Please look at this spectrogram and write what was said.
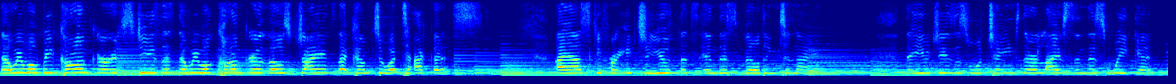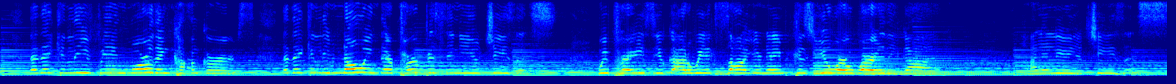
That we will be conquerors, Jesus. That we will conquer those giants that come to attack us. I ask you for each youth that's in this building tonight that you, Jesus, will change their lives in this weekend. That they can leave being more than conquerors. That they can leave knowing their purpose in you, Jesus. We praise you, God. We exalt your name because you are worthy, God. Hallelujah, Jesus.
